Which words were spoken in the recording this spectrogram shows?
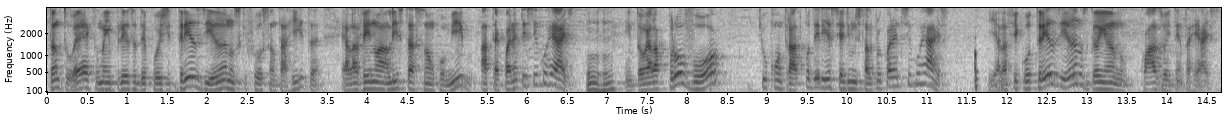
Tanto é que uma empresa, depois de 13 anos que foi o Santa Rita, ela veio numa licitação comigo até 45 reais. Uhum. Então ela provou que o contrato poderia ser administrado por 45 reais. E ela ficou 13 anos ganhando quase 80 reais.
